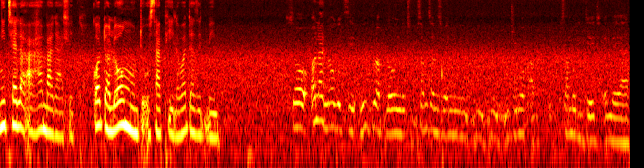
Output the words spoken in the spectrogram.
ngithela ahamba kahle kodwa lowo muntu usaphila what does it mean So all I know is we grew up knowing that sometimes when you, you, you, you dream of somebody dead and they are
